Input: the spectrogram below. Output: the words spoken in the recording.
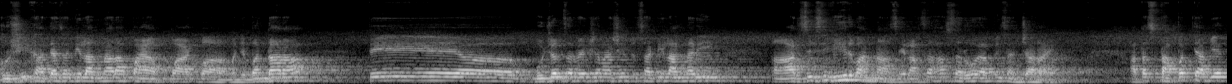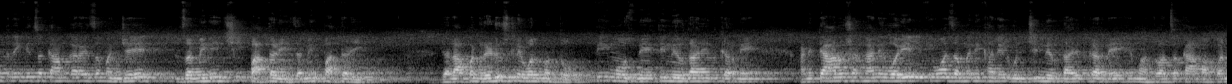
कृषी खात्यासाठी लागणारा पा पा पा- म्हणजे बंधारा ते भूजल सर्वेक्षणाशी साठी लागणारी आर सी सी विहीर बांधणं असेल असा हा सर्वव्यापी संचार आहे. आता स्थापत्य अभियांत्रिकीचं काम करायचं म्हणजे जमिनीची पातळी जमीन पातळी ज्याला आपण रेड्यूस लेवल म्हणतो ती मोजणे ती निर्धारित करणे आणि त्या अनुषंगाने वरील किंवा जमिनीखालील उंची निर्धारित करणे हे महत्त्वाचं काम आपण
